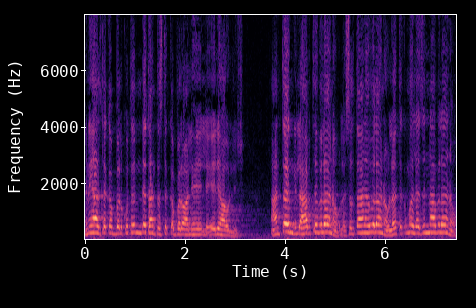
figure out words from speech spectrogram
እኔ ያልተቀበልኩትን እንዴት አንተስ ትቀበለዋለህ? የድሃውን ልጅ። አንተ ለሀብትህ ብለህ ነው ለስልጣንህ ብለህ ነው ለጥቅምህ ለዝና ብለህ ነው።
